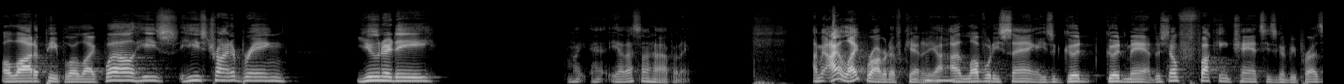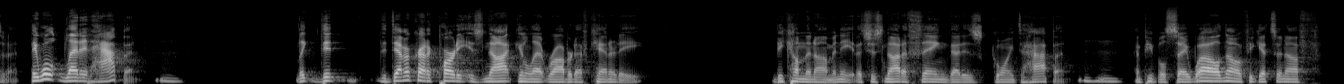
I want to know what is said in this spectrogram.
a lot of people are like, well, he's he's trying to bring unity. I'm like, yeah, that's not happening. I mean, I like Robert F. Kennedy. Mhm. I, I love what he's saying. He's a good, good man. There's no fucking chance he's going to be president. They won't let it happen. Mm. Like the the Democratic Party is not going to let Robert F. Kennedy become the nominee. That's just not a thing that is going to happen. hmm And people say, well, no, if he gets enough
